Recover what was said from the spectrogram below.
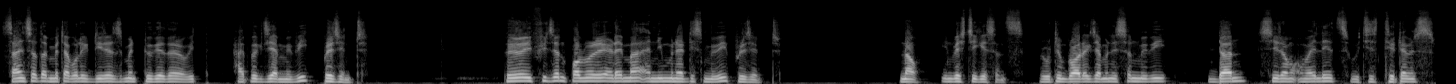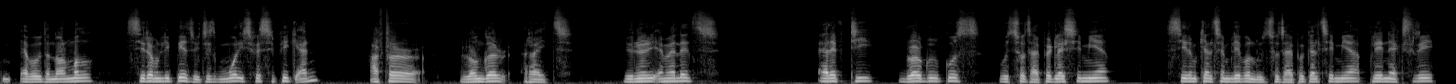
Signs of the metabolic derangement together with hypoxia may be present. Pleural pulmonary edema and pneumonitis may be present. Now, investigations. Routine blood examination may be done. Serum amylase, which is three times above the normal. Serum lipase, which is more specific and after longer rites. Urinary amylase, LFT, blood glucose, which shows hyperglycemia, serum calcium level, which shows hypercalcemia. plain X-ray,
